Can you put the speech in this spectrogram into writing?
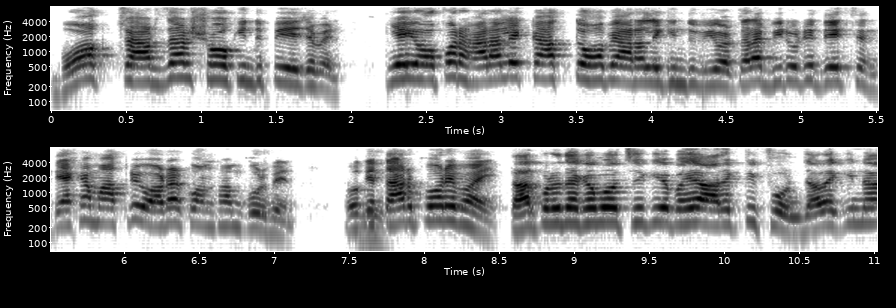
বক্স চার্জার সহ কিন্তু পেয়ে যাবেন। এই অফার হারালে কাটতে হবে হারালে কিন্তু ভিউয়ার যারা ভিডিওটি দেখছেন দেখা মাত্রই অর্ডার কনফার্ম করবেন। ওকে তারপরে ভাই? তারপরে দেখাবো হচ্ছে কি ভাইয়া আরেকটি ফোন যারা কিনা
